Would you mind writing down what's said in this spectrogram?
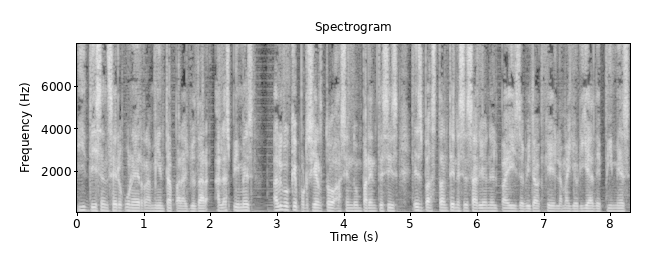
y dicen ser una herramienta para ayudar a las pymes, algo que por cierto, haciendo un paréntesis, es bastante necesario en el país debido a que la mayoría de pymes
